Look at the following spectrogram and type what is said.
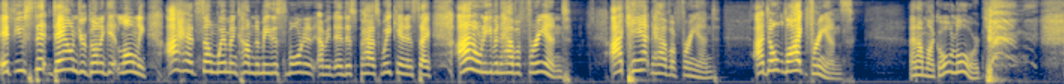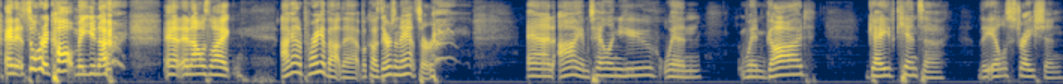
If you sit down, you're going to get lonely. I had some women come to me this morning, I mean, this past weekend, and say, I don't even have a friend. I can't have a friend. I don't like friends. And I'm like, oh, Lord. and it sort of caught me, you know. And, and I was like, I got to pray about that because there's an answer. and I am telling you, when when God gave Kenta the illustration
